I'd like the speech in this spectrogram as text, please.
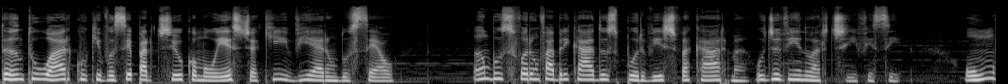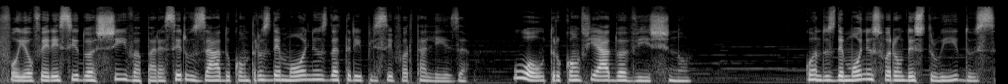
Tanto o arco que você partiu como este aqui vieram do céu. Ambos foram fabricados por Vishvakarma, o divino artífice. Um foi oferecido a Shiva para ser usado contra os demônios da Tríplice Fortaleza o outro confiado a Vishnu. Quando os demônios foram destruídos,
